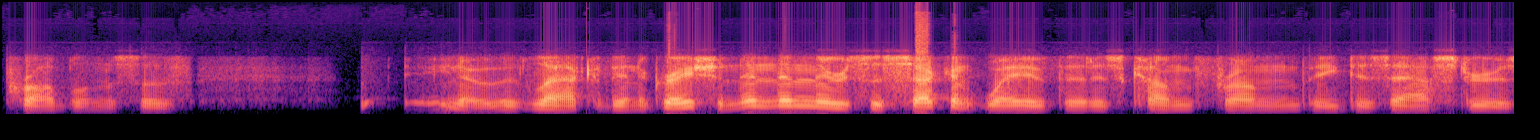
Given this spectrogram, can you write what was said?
problems of you know the lack of integration, and then there's the second wave that has come from the disasters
